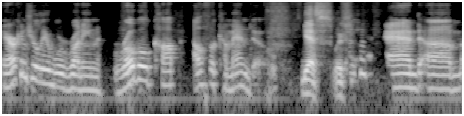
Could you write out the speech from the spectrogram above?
Eric and Julia were running RoboCop Alpha Commando. Yes, which and um,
